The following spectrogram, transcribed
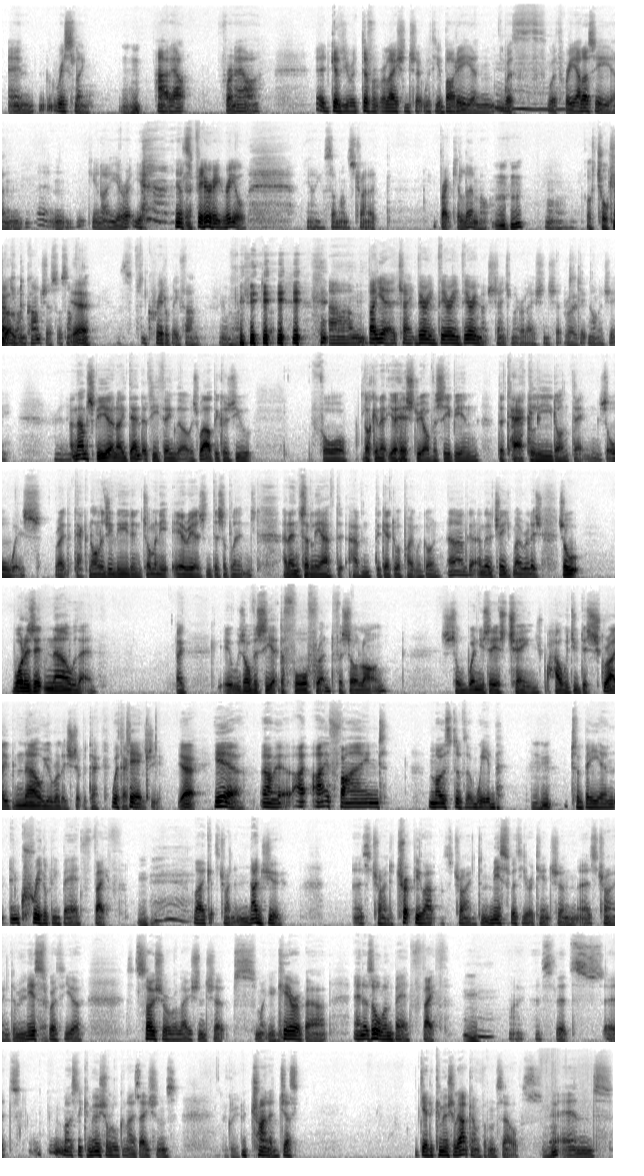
and wrestling Mm-hmm. hard out for an hour. It gives you a different relationship with your body and with with reality, and, and you know you're, you it's very real. You know, someone's trying to break your limb or Mm-hmm. Or choke you choke you out. unconscious or something. Yeah. It's incredibly fun. in relation to it. um, but yeah, it changed very, very, very much changed my relationship Right. to technology. Really. And that must be an identity thing, though, as well, because you, for looking at your history, obviously being the tech lead on things always, right? The technology lead in so many areas and disciplines, and then suddenly after having to get to a point where going, no, I'm going, I'm going to change my relation. So, what is it now then? Like, it was obviously at the forefront for so long. So when you say it's changed, how would you describe now your relationship with tech? With tech? technology? Yeah. Yeah, um, I, I find most of the web Mm-hmm. to be in incredibly bad faith. Mm-hmm. Like it's trying to nudge you, it's trying to trip you up, it's trying to mess with your attention, it's trying to mess with your social relationships, what you mm-hmm. care about, and it's all in bad faith. Mm. Right? It's it's it's mostly commercial organisations trying to just get a commercial outcome for themselves, and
